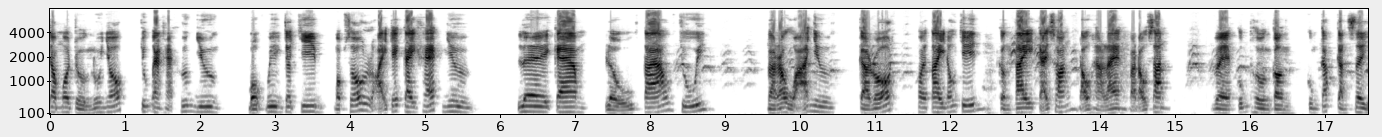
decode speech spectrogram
Trong môi trường nuôi nhốt, chúng ăn hạt hướng dương, bột viên cho chim, một số loại trái cây khác như lê, cam, lựu, táo, chuối, và rau quả như cà rốt, khoai tây nấu chín, cần tây, cải xoắn, đậu Hà Lan và đậu xanh. về cũng thường cần cung cấp canxi.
